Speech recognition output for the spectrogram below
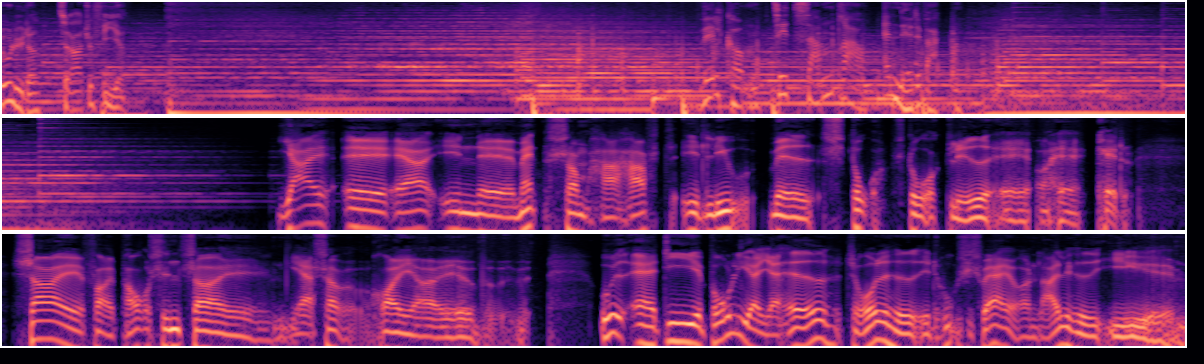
Du lytter til Radio 4. Velkommen til et sammendrag af Nettevagten. Jeg øh, er en øh, mand, som har haft et liv med stor, stor glæde af at have katte. Så øh, for et par år siden, så, øh, ja, så røg jeg øh, ud af de boliger, jeg havde til rådighed, et hus i Sverige og en lejlighed i øh,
